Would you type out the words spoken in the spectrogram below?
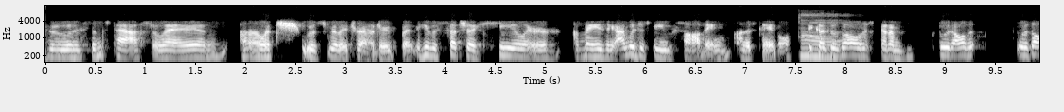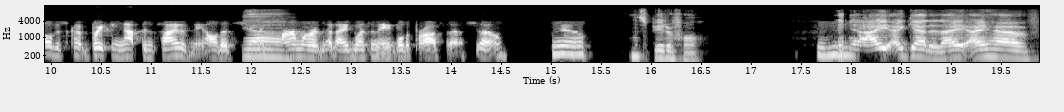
who has since passed away, and uh, which was really tragic. But he was such a healer, amazing. I would just be sobbing on his table because it was all just kind of it was all it was all just kind of breaking up inside of me, all this Yeah. like armor that I wasn't able to process. So yeah. That's beautiful. Mhm. Yeah, I, I get it. I, I have,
